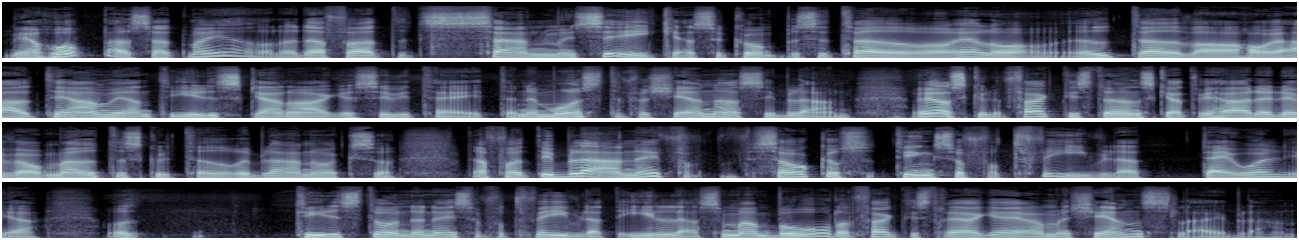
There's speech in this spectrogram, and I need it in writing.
men jag hoppas att man gör det därför att sann musik, alltså kompositörer eller utövare har ju alltid använt ilskan och aggressiviteten. Det måste få kännas ibland. Och jag skulle faktiskt önska att vi hade det i vår möteskultur ibland också. Därför att ibland är saker och ting så förtvivlat dåliga och tillstånden är så förtvivlat illa så man borde faktiskt reagera med känsla ibland.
